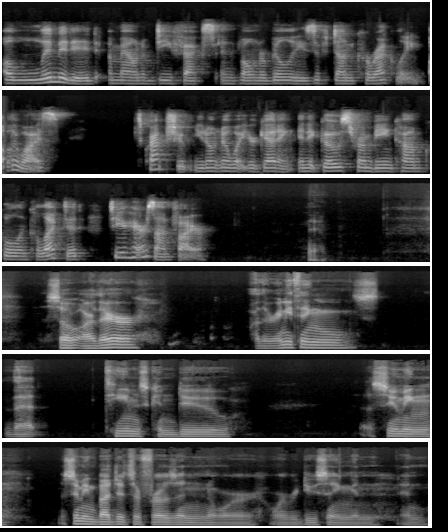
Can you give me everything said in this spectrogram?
a limited amount of defects and vulnerabilities if done correctly. Otherwise, it's crapshoot. You don't know what you're getting. And it goes from being calm, cool, and collected to your hair's on fire. Yeah. So are there are there anything that teams can do assuming assuming budgets are frozen or or reducing and and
